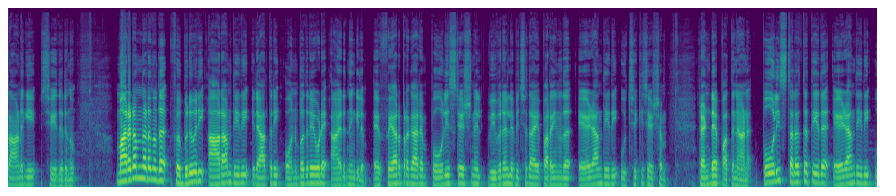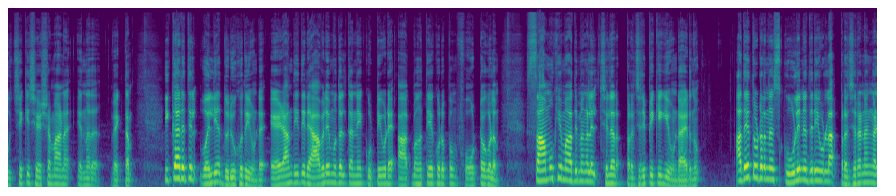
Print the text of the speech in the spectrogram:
കാണുകയും ചെയ്തിരുന്നു. മരണം നടന്നത് ഫെബ്രുവരി ആറാം തീയതി രാത്രി ഒൻപതരയോടെ ആയിരുന്നെങ്കിലും എഫ്ഐആർ പ്രകാരം പോലീസ് സ്റ്റേഷനിൽ വിവരം ലഭിച്ചതായി പറയുന്നത് ഏഴാം തീയതി ഉച്ചയ്ക്ക് ശേഷം രണ്ട് പത്തിനാണ്. പോലീസ് സ്ഥലത്തെത്തിയത് ഏഴാം തീയതി ഉച്ചയ്ക്ക് ശേഷമാണ് എന്നത് വ്യക്തം. ഇക്കാര്യത്തിൽ വലിയ ദുരൂഹതയുണ്ട്. ഏഴാം തീയതി രാവിലെ മുതൽ തന്നെ കുട്ടിയുടെ ആത്മഹത്യാക്കുറിപ്പും ഫോട്ടോകളും സാമൂഹ്യ മാധ്യമങ്ങളിൽ ചിലർ പ്രചരിപ്പിക്കുകയുണ്ടായിരുന്നു. അതേ തുടർന്ന് സ്കൂളിനെതിരെയുള്ള പ്രചരണങ്ങൾ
